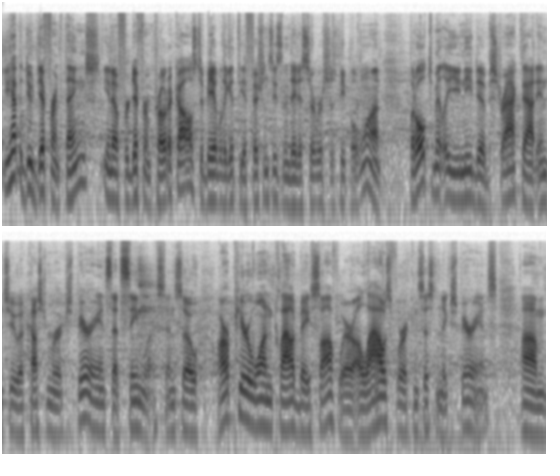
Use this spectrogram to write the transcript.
you have to do different things you know, for different protocols to be able to get the efficiencies and the data services people want, but ultimately you need to abstract that into a customer experience that's seamless. And so our Pure One cloud-based software allows for a consistent experience. Um,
